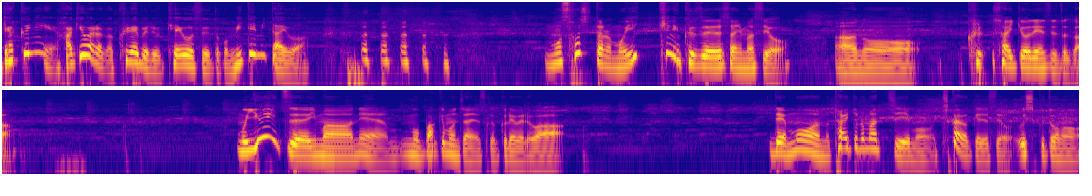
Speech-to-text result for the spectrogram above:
逆に、萩原がクレベル KO するとこ見てみたいわ。もうそしたらもう一気に崩れ去りますよ。あのー、最強伝説が。もう唯一今ね、もう化け物じゃないですか、クレベルは。で、もうあのタイトルマッチも近いわけですよ、牛久との。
